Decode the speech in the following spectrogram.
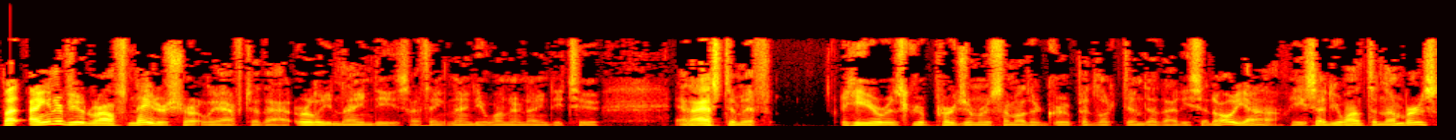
But I interviewed Ralph Nader shortly after that, early 90s, I think 91 or 92, and I asked him if he or his group, PIRGM or some other group, had looked into that. He said, "Oh yeah." He said, "You want the numbers?"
